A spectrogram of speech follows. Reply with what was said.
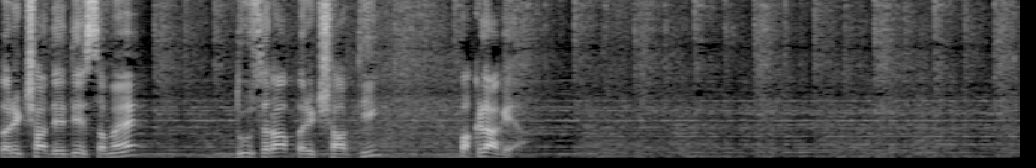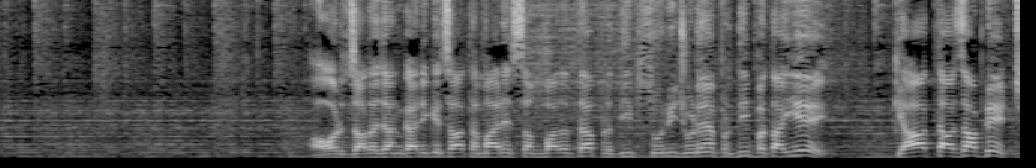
परीक्षा देते समय दूसरा परीक्षार्थी पकड़ा गया। और ज़्यादा जानकारी के साथ हमारे संवाददाता प्रदीप सोनी जुड़े हैं। प्रदीप, बताइए, क्या ताज़ा अपडेट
